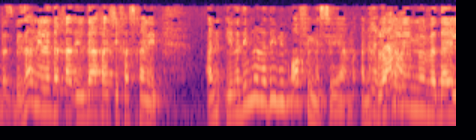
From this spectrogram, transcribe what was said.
בזבזן, ילד אחד, ילדה אחת שהיא חסכנית. ילדים נולדים עם אופי מסוים. אנחנו לא יכולים בוודאי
